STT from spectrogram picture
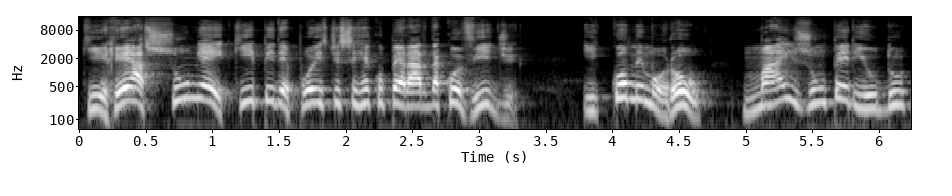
que reassume a equipe depois de se recuperar da Covid e comemorou mais um período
